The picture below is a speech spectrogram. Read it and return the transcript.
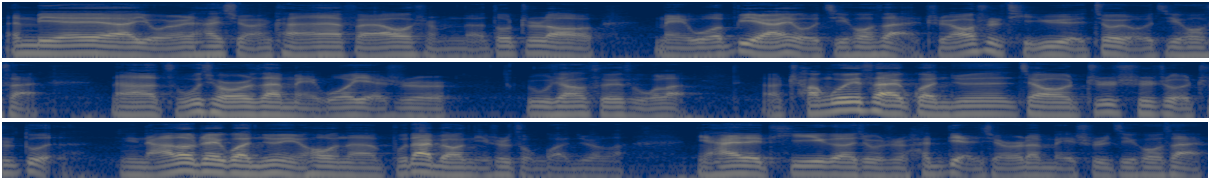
NBA 啊，有人还喜欢看 NFL 什么的，都知道美国必然有季后赛，只要是体育就有季后赛。那足球在美国也是入乡随俗了，啊，常规赛冠军叫支持者之盾。你拿到这冠军以后呢，不代表你是总冠军了，你还得踢一个就是很典型的美式季后赛，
